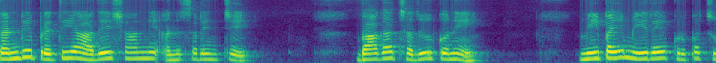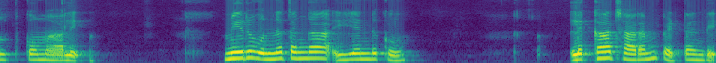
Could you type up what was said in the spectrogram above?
తండ్రి ప్రతి ఆదేశాన్ని అనుసరించి బాగా చదువుకొని మీపై మీరే కృప చూపుకోమాలి. మీరు ఉన్నతంగా అయ్యేందుకు లెక్కాచారం పెట్టండి.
